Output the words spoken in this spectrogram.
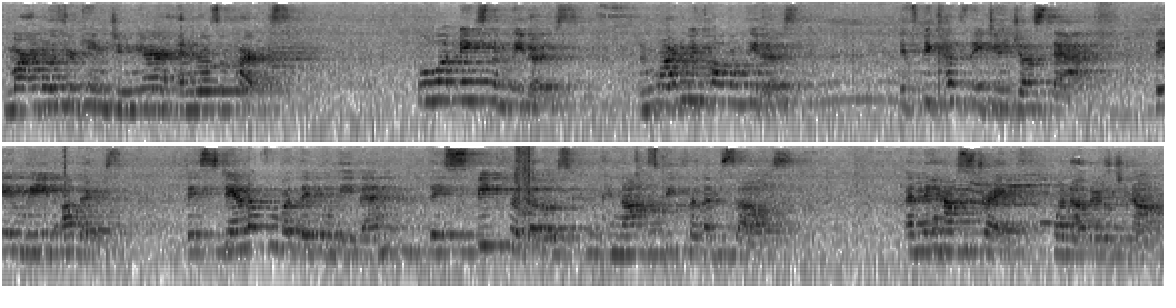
Martin Luther King Jr., and Rosa Parks. But what makes them leaders? And why do we call them leaders? It's because they do just that. They lead others. They stand up for what they believe in, they speak for those who cannot speak for themselves, and they have strength when others do not.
